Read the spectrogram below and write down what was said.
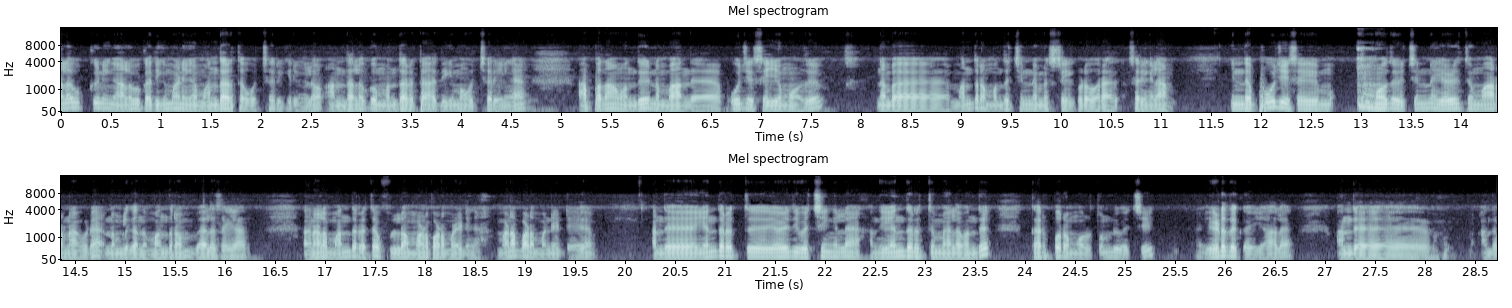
அளவுக்கு நீங்கள் அளவுக்கு அதிகமாக நீங்கள் மந்திரத்தை உச்சரிக்கிறீங்களோ அந்த அளவுக்கு மந்திரத்தை அதிகமாக உச்சரிங்க. அப்போ தான் வந்து நம்ம அந்த பூஜை செய்யும் போது நம்ம மந்திரம் வந்து சின்ன மிஸ்டேக் கூட வராது. சரிங்களா? இந்த பூஜை செய்யும் போது சின்ன எழுத்து மாறினா கூட நம்மளுக்கு அந்த மந்திரம் வேலை செய்யாது. அதனால் மந்திரத்தை ஃபுல்லாக மனப்பாடம் பண்ணிவிடுங்க மனப்பாடம் பண்ணிவிட்டு அந்த எந்திரத்து எழுதி வச்சிங்கள்ல அந்த எந்திரத்து மேலே வந்து கற்பூரம் ஒரு துண்டு வச்சு இடது கையால் அந்த அந்த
